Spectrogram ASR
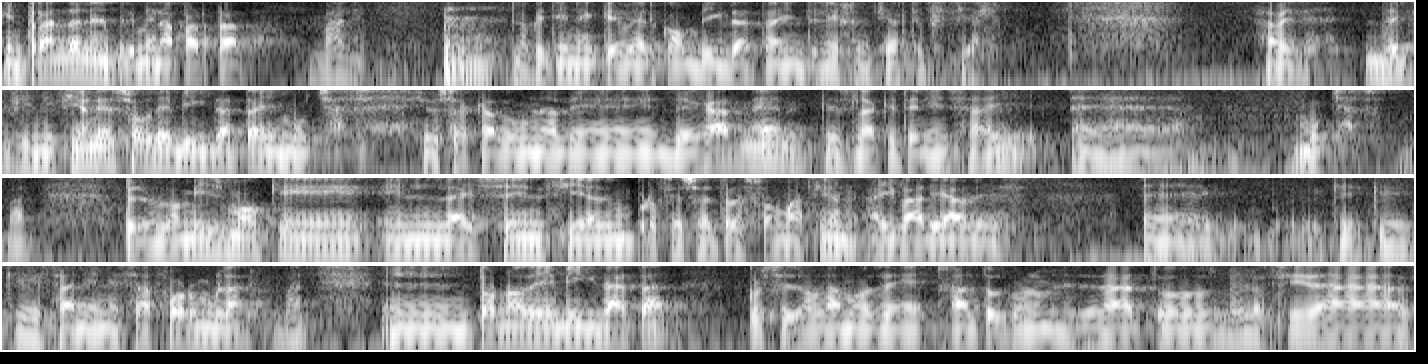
Entrando en el primer apartado, ¿vale? lo que tiene que ver con Big Data e inteligencia artificial. A ver, definiciones sobre Big Data hay muchas. Yo he sacado una de, Gartner, que es la que tenéis ahí, eh, muchas. Pero lo mismo que en la esencia de un proceso de transformación hay variables eh, que, están en esa fórmula, en el entorno de Big Data pues hablamos de altos volúmenes de datos, velocidad,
